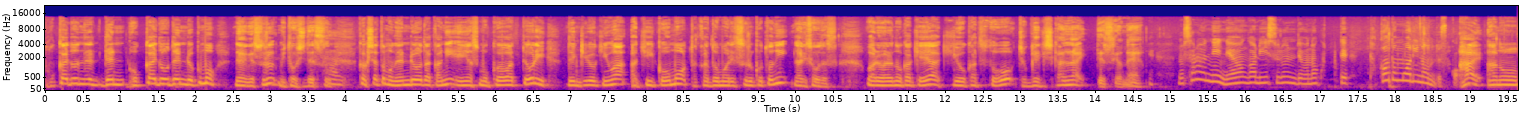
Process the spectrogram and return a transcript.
北海道電北海道電力も値上げする見通しです、はい、各社とも燃料高に円安も加わっており、電気料金は秋以降も高止まりすることになりそうです。我々の家計や企業活動を直撃しかねないですよね。さらに値上がりするんではなくて高止まりなんですか？はい。あの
